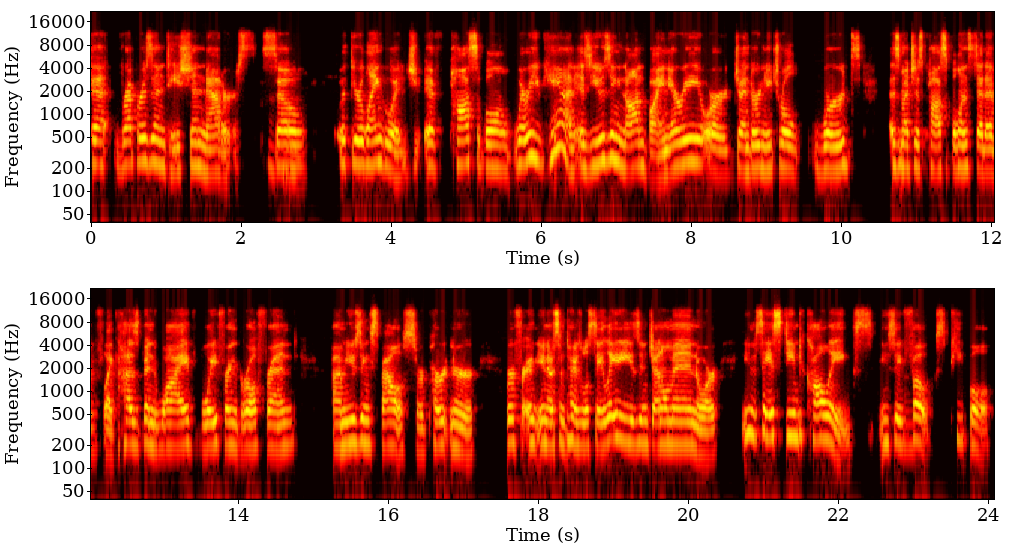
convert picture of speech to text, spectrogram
that representation matters. So with your language, if possible, where you can, is using non binary or gender neutral words as much as possible instead of like husband, wife, boyfriend, girlfriend, um, using spouse or partner. Refer, you know, sometimes we'll say ladies and gentlemen, or you know, say esteemed colleagues. You say mm-hmm. folks, people.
